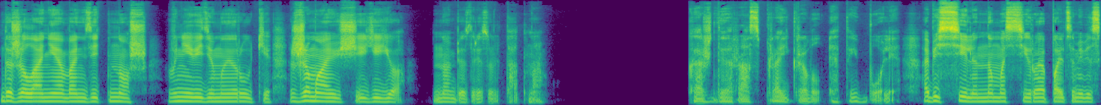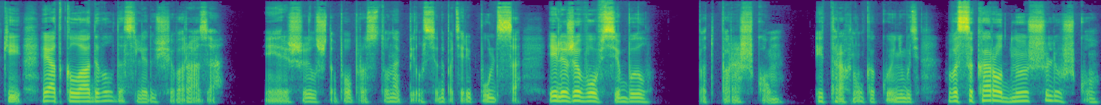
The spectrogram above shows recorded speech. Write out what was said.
до желания вонзить нож в невидимые руки, сжимающие ее, но безрезультатно. Каждый раз проигрывал этой боли, обессиленно массируя пальцами виски и откладывал до следующего раза. И я решил, что попросту напился до потери пульса. Или же вовсе был под порошком. И трахнул какую-нибудь высокородную шлюшку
